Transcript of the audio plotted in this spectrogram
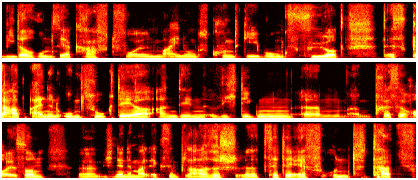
wiederum sehr kraftvollen Meinungskundgebung führt. Es gab einen Umzug, der an den wichtigen ähm, ähm Pressehäusern, äh, ich nenne mal exemplarisch äh, ZDF und Taz,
